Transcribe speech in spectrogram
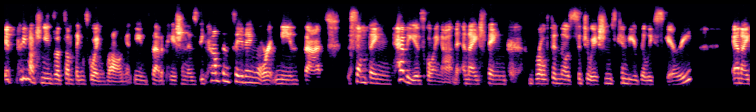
It pretty much means that something's going wrong. It means that a patient is decompensating, or it means that something heavy is going on. And I think growth in those situations can be really scary. And I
